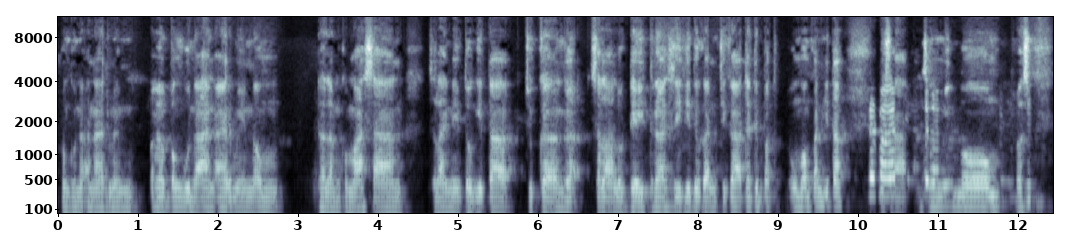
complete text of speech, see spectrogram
penggunaan air uh, penggunaan air minum dalam kemasan. Selain itu kita juga nggak selalu dehidrasi gitu kan. Jika ada di tempat umum kan kita bisa ya. minum, terus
